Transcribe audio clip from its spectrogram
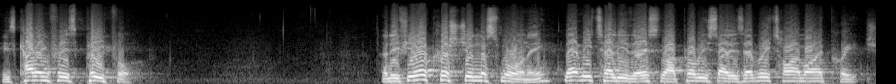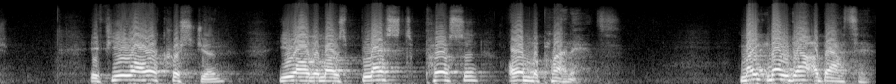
He's coming for his people. And if you're a Christian this morning, let me tell you this, and I probably say this every time I preach. If you are a Christian, you are the most blessed person on the planet. Make no doubt about it.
